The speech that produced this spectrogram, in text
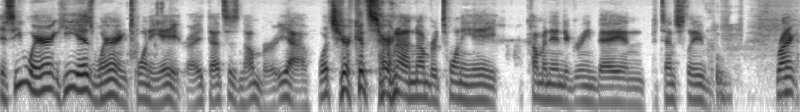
Is he wearing? He is wearing 28, right? That's his number. Yeah. What's your concern on number 28 coming into Green Bay and potentially running?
